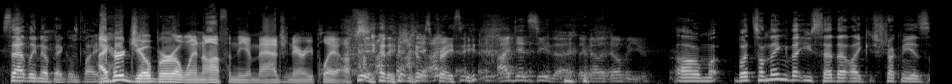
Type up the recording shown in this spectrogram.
sadly, no Bengals bite. I heard Joe Burrow went off in the imaginary playoffs. yeah, dude, it was crazy. I did see that. They got a W. Um, but something that you said that like struck me as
